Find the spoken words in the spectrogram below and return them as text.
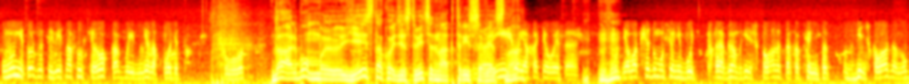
Ну, не только это весь наш русский рок, как бы и мне заходит. Вот. Да, альбом э, есть такой, действительно, актриса Да, и «Весна». еще я хотел это... Вот я вообще думал, сегодня будет программа «День шоколада», так как сегодня День шоколада, ну,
